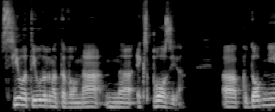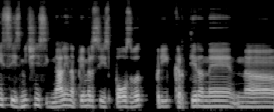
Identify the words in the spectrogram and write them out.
силата и ударната вълна на експлозия. Подобни сеизмични сигнали, например, се използват при картиране на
